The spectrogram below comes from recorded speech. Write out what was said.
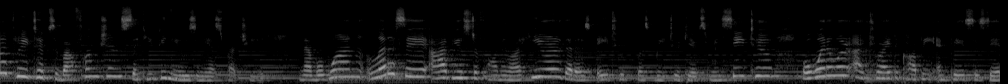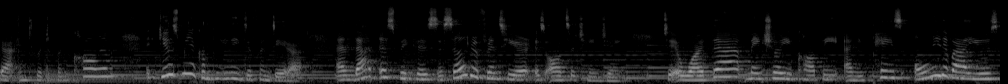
are three tips about functions that you can use in your spreadsheet. Number one, let us say I've used a formula here that is A2 plus B2 gives me C2, but whenever I try to copy and paste this data into a different column, it gives me a completely different data. And that is because the cell reference here is also changing. To avoid that, make sure you copy and you paste only the values.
